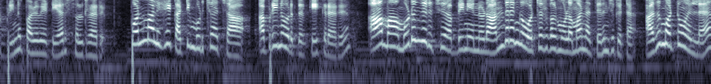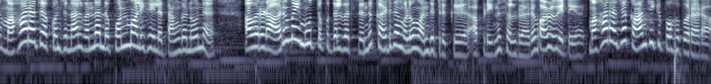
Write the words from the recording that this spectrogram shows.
அப்படின்னு பழுவேட்டையார் சொல்றாரு. பொன் மாளிகை கட்டி முடிச்சாச்சா? அப்படின்னு ஒருத்தர் கேக்குறாரு. ஆமா முடிஞ்சிருச்சு அப்படின்னு என்னோட அந்தரங்க ஒற்றர்கள் மூலமா நான் தெரிஞ்சுக்கிட்டேன். அது மட்டும் இல்ல மகாராஜா கொஞ்ச நாள் வந்து அந்த பொன் மாளிகையில தங்கணும்னு அவரோட அருமை மூத்த புதல்வர்லேருந்து கடிதங்களும் வந்துட்டு இருக்கு அப்படின்னு சொல்றாரு பழுவேட்டையார். மகாராஜா காஞ்சிக்கு போக போறாரா?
